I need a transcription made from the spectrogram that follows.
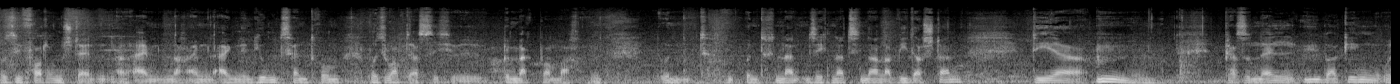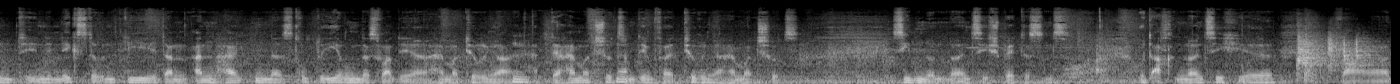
wo sie Forderungen stellen nach einem, nach einem eigenen Jugendzentrum, wo sie überhaupt erst sich äh, bemerkbar machten und, und nannten sich nationaler Widerstand, der personell überging und in die nächste und die dann anhaltende Strukturierung, das war der Heimat Thüringer, mhm. der Heimatschutz, ja. in dem Fall Thüringer Heimatschutz. 97 spätestens. Und 98 äh, war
